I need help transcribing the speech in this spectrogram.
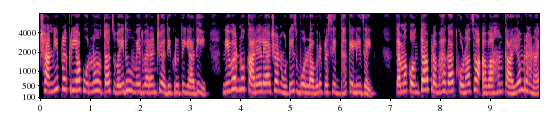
छाननी प्रक्रिया पूर्ण होताच वैध उमेदवारांची अधिकृत यादी निवडणूक कार्यालयाच्या नोटीस बोर्डावर प्रसिद्ध केली जाईल. त्यामुळे कोणत्या प्रभागात कोणाचं आवाहन कायम राहणार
